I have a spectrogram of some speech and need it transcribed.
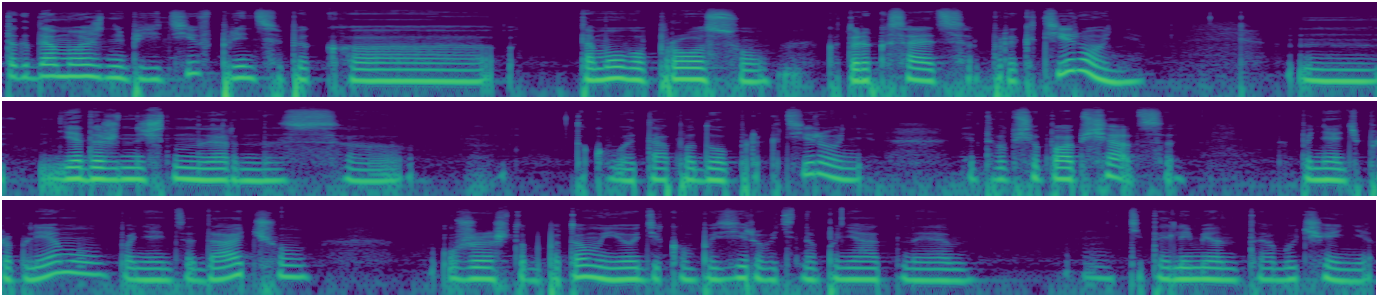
Тогда можно перейти, в принципе, к э, тому вопросу, который касается проектирования. Я даже начну, наверное, с э, такого этапа до проектирования. Это вообще пообщаться, понять проблему, понять задачу, уже чтобы потом ее декомпозировать на понятные какие-то элементы обучения.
